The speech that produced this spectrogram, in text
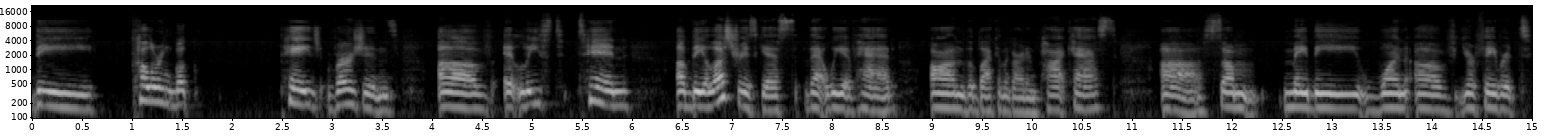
the coloring book page versions of at least 10 of the illustrious guests that we have had on the Black in the Garden podcast. Uh, some may be one of your favorite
